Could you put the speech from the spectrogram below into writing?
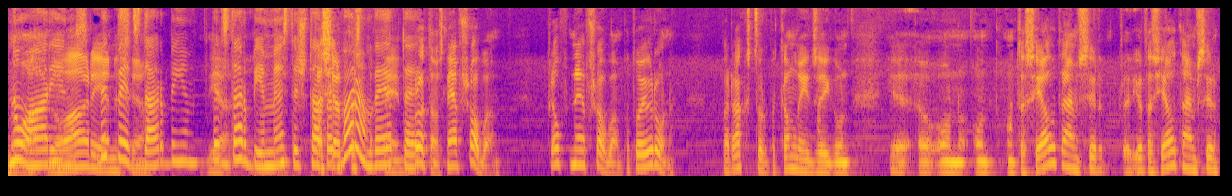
No, no ārienes, no ārienes bet pēc jā. darbiem, pēc jā. darbiem mēs taču tā tad varam tas, vērtēt. Protams, neapšaubām. Neapšaubām, par to ir runa. Par raksturu, par tam līdzīgu. Un, un, un, un tas jautājums ir, jo tas jautājums ir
